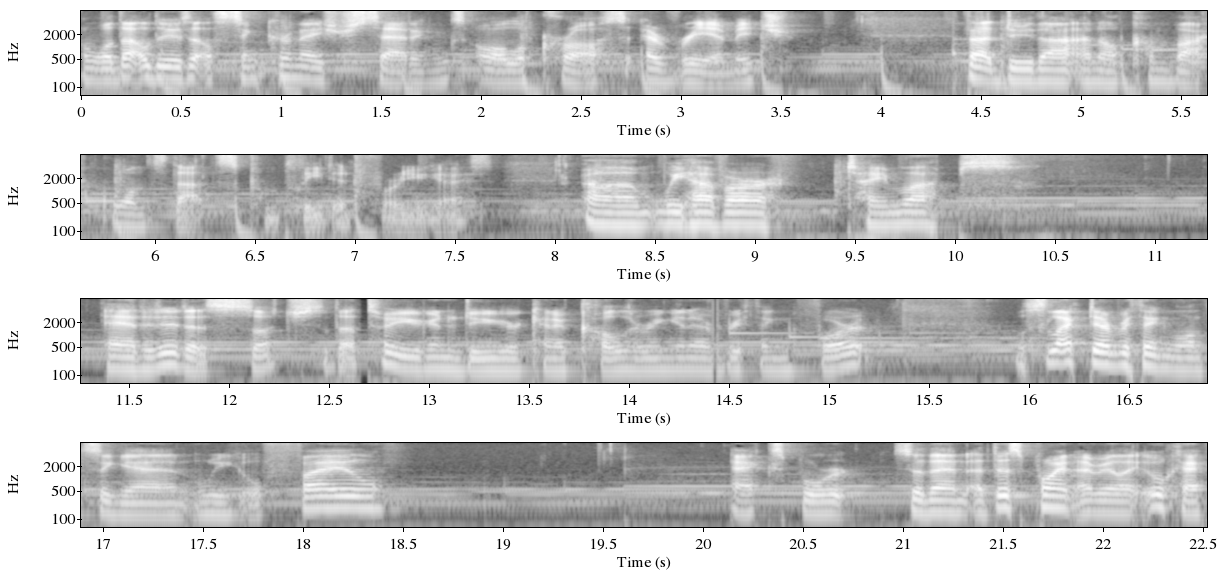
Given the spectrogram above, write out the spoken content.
And what that'll do is it'll synchronize your settings all across every image. That do that, and I'll come back once that's completed for you guys. Um, we have our time lapse edited as such, so that's how you're going to do your kind of coloring and everything for it. We'll select everything once again. We go File, Export. So then at this point, I'd be like, okay,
